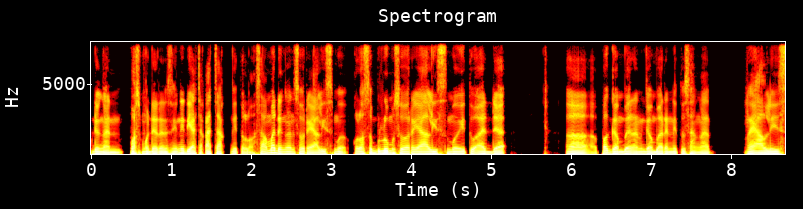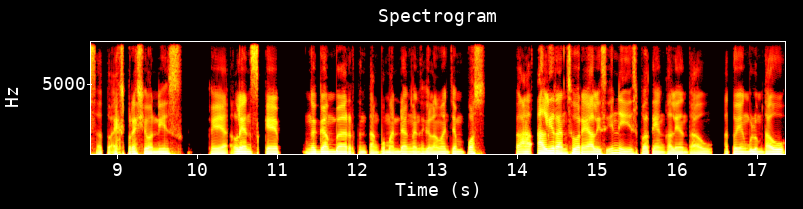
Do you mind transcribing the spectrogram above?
dengan postmodernis ini diacak-acak gitu loh sama dengan surrealisme kalau sebelum surrealisme itu ada uh, apa gambaran-gambaran itu sangat realis atau ekspresionis. Kayak landscape ngegambar tentang pemandangan segala macam. Pos aliran surrealis ini seperti yang kalian tahu atau yang belum tahu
